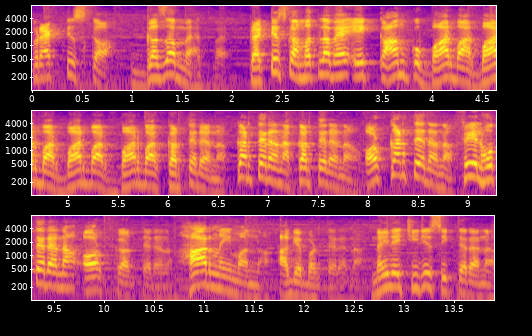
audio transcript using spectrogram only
प्रैक्टिस का गजब महत्व है। प्रैक्टिस का मतलब है एक काम को बार बार बार बार बार बार बार बार करते रहना करते रहना करते रहना, और करते रहना फेल होते रहना, और करते रहना, हार नहीं मानना, आगे बढ़ते रहना नई नई चीज़ें सीखते रहना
